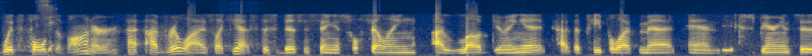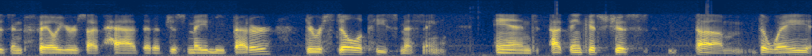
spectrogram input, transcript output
with Folds of Honor, I, I've realized, like, yes, this business thing is fulfilling. I love doing it. Uh, the people I've met and the experiences and failures I've had that have just made me better. There was still a piece missing, and I think it's just um, the way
